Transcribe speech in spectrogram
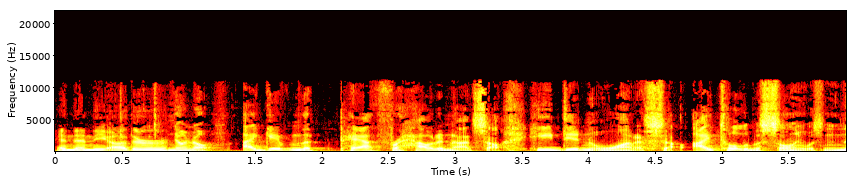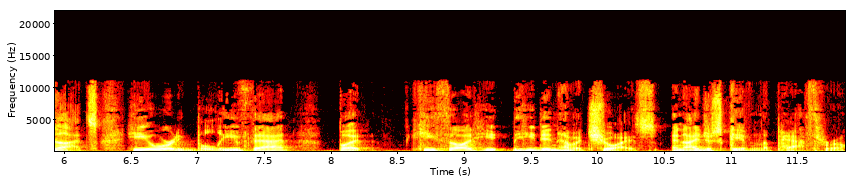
And then the other No, no. I gave him the path for how to not sell. He didn't want to sell. I told him the selling was nuts. He already believed that, but he thought he he didn't have a choice, and I just gave him the path through.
